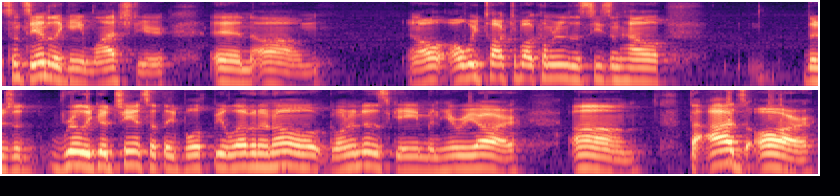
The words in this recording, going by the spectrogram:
since the end of the game last year, and um, and all, all we talked about coming into the season how there's a really good chance that they'd both be 11 and 0 going into this game, and here we are. Um, the odds are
